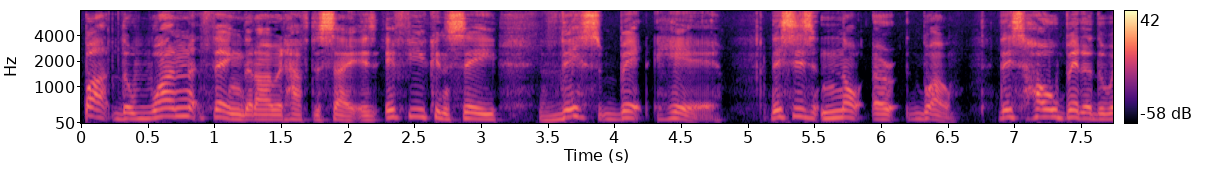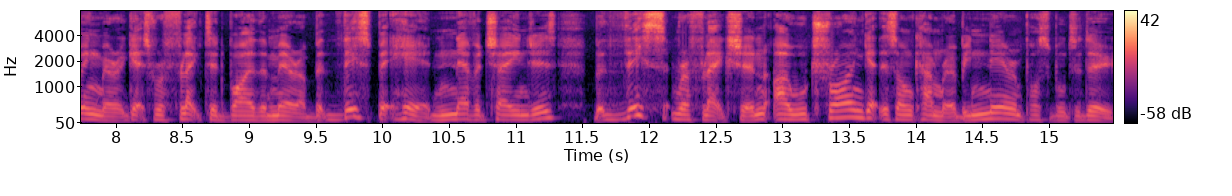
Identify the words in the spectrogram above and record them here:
But the one thing that I would have to say is if you can see this bit here, this is not a, well, this whole bit of the wing mirror gets reflected by the mirror, but this bit here never changes. But this reflection, I will try and get this on camera, it'll be near impossible to do.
